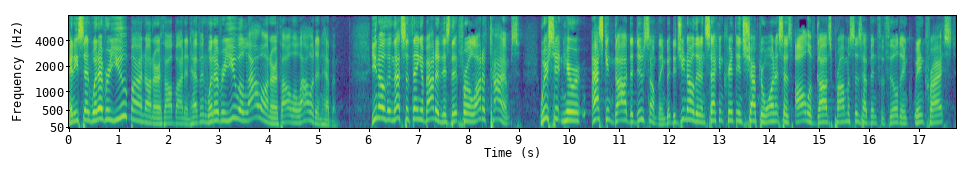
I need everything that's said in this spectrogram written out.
And he said, Whatever you bind on earth, I'll bind in heaven. Whatever you allow on earth, I'll allow it in heaven. You know, then that's the thing about it is that for a lot of times, we're sitting here asking God to do something. But did you know that in Second Corinthians chapter 1, it says all of God's promises have been fulfilled in, in Christ?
